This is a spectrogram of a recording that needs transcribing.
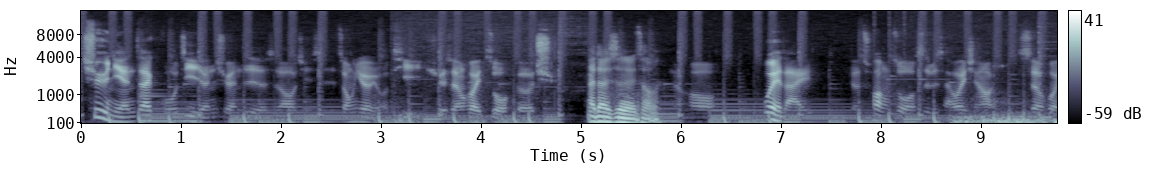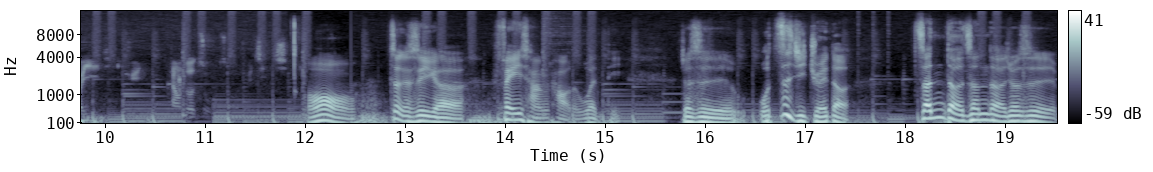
去年在国际人权日的时候，其实中佑有替学生会做歌曲，哎，对，是没错。然后未来的创作是不是还会想要以社会议题去当做主轴去进行？哦，这个是一个非常好的问题，就是我自己觉得，真的真的就是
